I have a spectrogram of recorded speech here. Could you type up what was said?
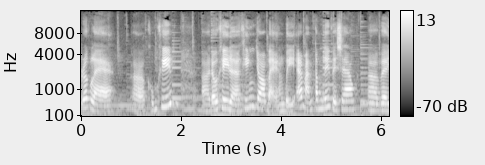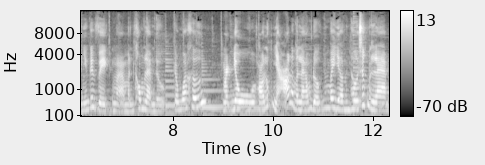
rất là uh, khủng khiếp à, đôi khi là khiến cho bạn bị ám ảnh tâm lý về sau à, về những cái việc mà mình không làm được trong quá khứ. Mặc dù hồi lúc nhỏ là mình làm không được nhưng bây giờ mình thừa sức mình làm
